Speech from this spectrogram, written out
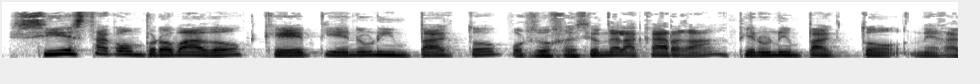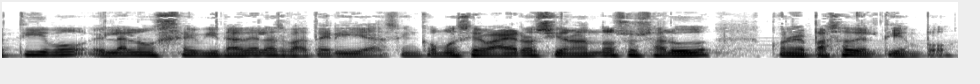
sí está comprobado que tiene un impacto, por su gestión de la carga, tiene un impacto negativo en la longevidad de las baterías, en cómo se va erosionando su salud con el paso del tiempo.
